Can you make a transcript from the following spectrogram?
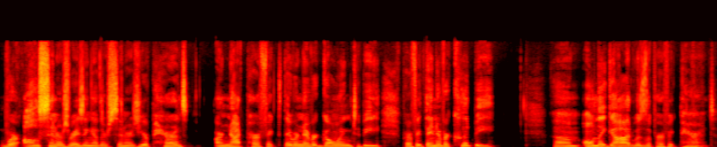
we're all sinners raising other sinners. Your parents are not perfect. They were never going to be perfect. They never could be. Um, only God was the perfect parent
